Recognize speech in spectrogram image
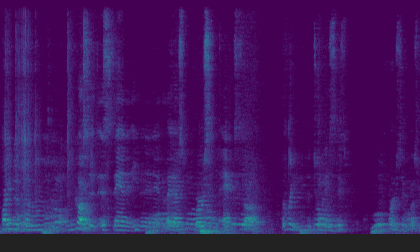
Why you just, Because it, it's standing even in that last verse in Acts, uh, three, the twenty-sixth verse, it was,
